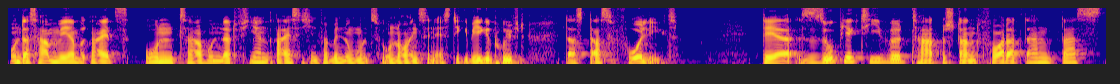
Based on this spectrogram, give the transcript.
Und das haben wir ja bereits unter 134 in Verbindung mit 219 StGB geprüft, dass das vorliegt. Der subjektive Tatbestand fordert dann, dass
